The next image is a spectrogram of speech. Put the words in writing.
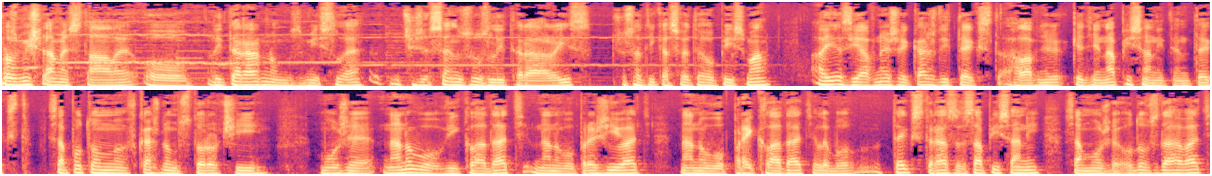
Rozmýšľame stále o literárnom zmysle, čiže sensus literaris, čo sa týka svätého písma. A je zjavné, že každý text, a hlavne keď je napísaný ten text, sa potom v každom storočí môže na novo vykladať, na novo prežívať, na novo prekladať, lebo text raz zapísaný sa môže odovzdávať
